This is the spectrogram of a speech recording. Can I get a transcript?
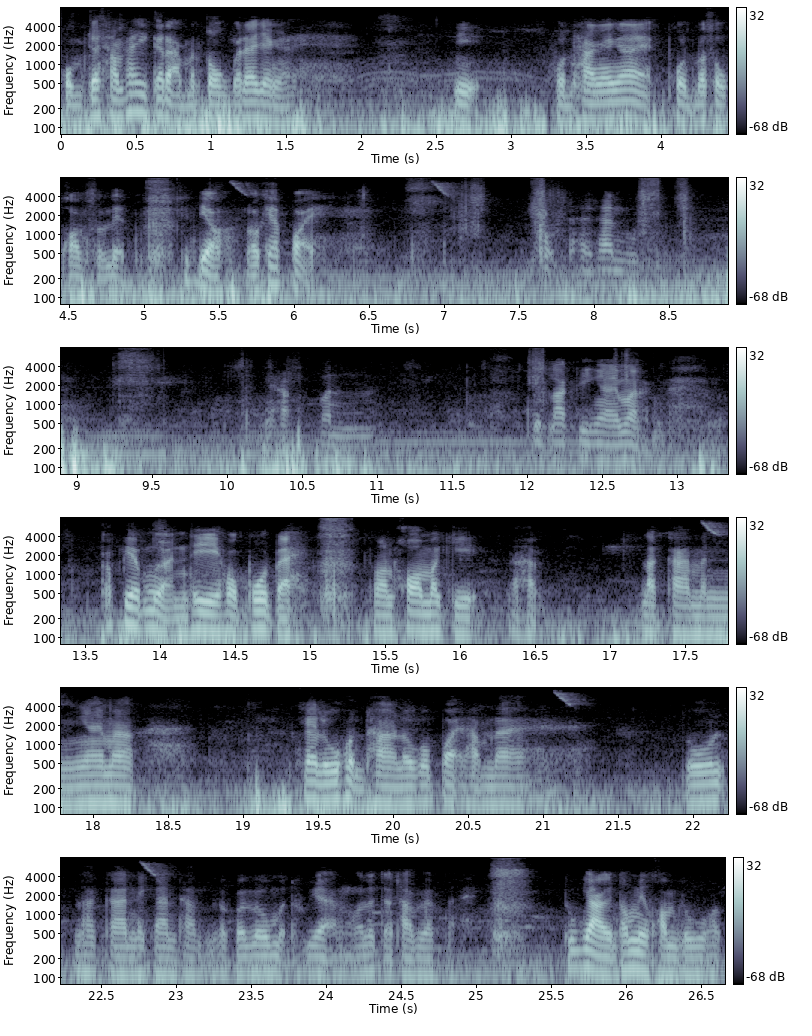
ผมจะทำให้กระดาษมันตรงไปได้ยังไง นี่ผลทางง่ายๆ ผลประสบความสำเร็จนิดเดียว เราแค่ปล่อยผมจะให้ท่านดูนี่ครับ มันเป็นหลักที่ง่ายมาก ก็เปรียบเหมือนที่ผมพูดไปตอนข้อเมื่อกี้นะครับ หลักการมันง่ายมาก แค่รู้หนทางเราก็ปล่อยทำได้ รู้หลักการในการทำแล้วก็รู้หมดทุกอย่างว่าเราจะทำแบบไหน ทุกอย่างต้องมีความรู้ครับ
